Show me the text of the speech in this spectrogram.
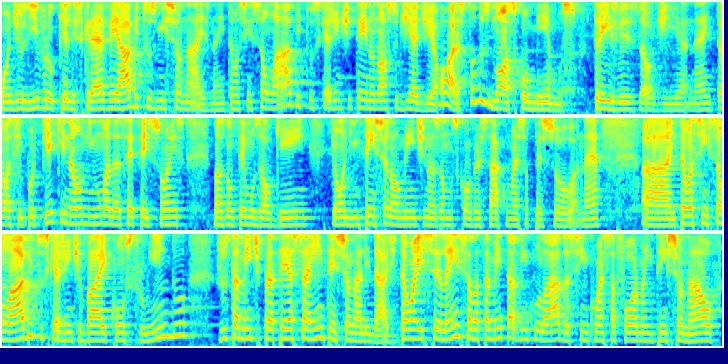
onde o livro que ele escreve é Hábitos Missionais. Né? Então, assim, são hábitos que a gente tem no nosso dia a dia. Ora, todos nós comemos três vezes ao dia, né? Então, assim, por que que não nenhuma das refeições nós não temos alguém onde intencionalmente nós vamos conversar com essa pessoa, né? Ah, então, assim, são hábitos que a gente vai construindo justamente para ter essa intencionalidade. Então, a excelência ela também está vinculada assim com essa forma intencional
